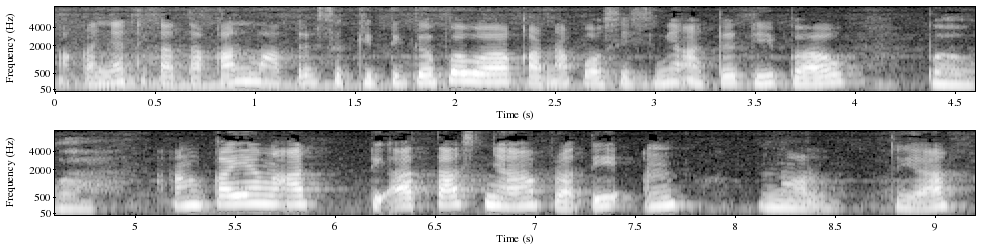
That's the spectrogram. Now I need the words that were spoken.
makanya dikatakan matriks segitiga bawah karena posisinya ada di bawah bawah. Angka yang di atasnya berarti n 0 ya.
